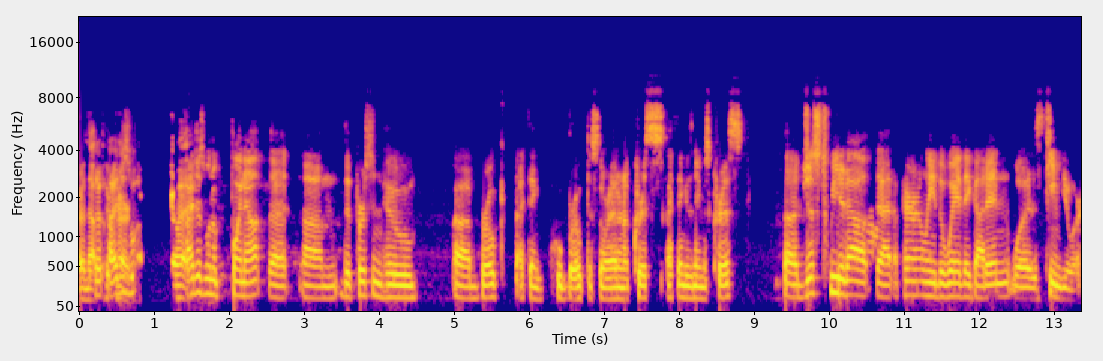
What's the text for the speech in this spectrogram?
Or in that So I just Go ahead. I just want to point out that um, the person who uh, broke, I think, who broke the story, I don't know, Chris, I think his name is Chris, uh, just tweeted out that apparently the way they got in was TeamViewer.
